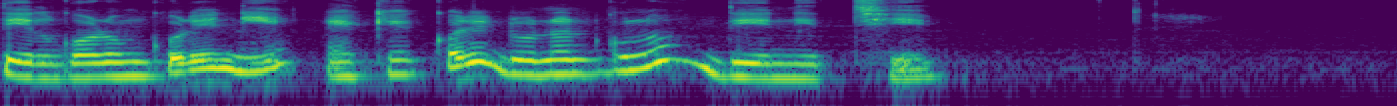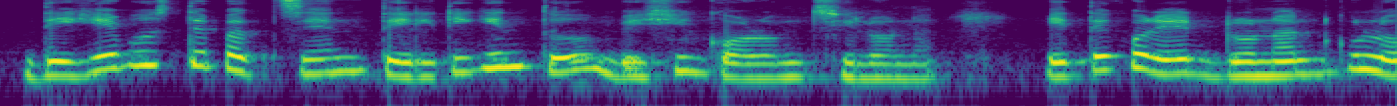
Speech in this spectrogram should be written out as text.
তেল গরম করে নিয়ে এক এক করে ডোনাটগুলো দিয়ে নিচ্ছি। দেখে বুঝতে পাচ্ছেন তেলটি কিন্তু বেশি গরম ছিল না। এতে করে ডোনাটগুলো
